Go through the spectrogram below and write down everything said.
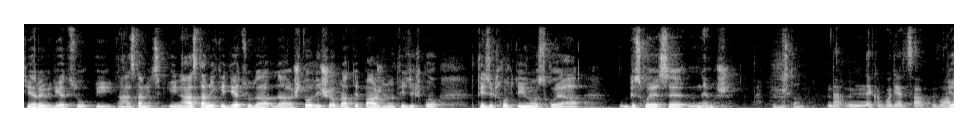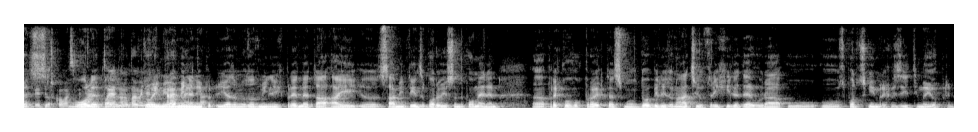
tjeraju djecu i nastavnici i nastavnike i djecu da, da što više obrate pažnju na fizičko, fizičku aktivnost koja, bez koje se ne može. Jednostavno. Da, nekako djeca vole djeca fizičko vaspitanje, vole, pa, to je jedan od omiljenih to im je omiljeni, jedan od omiljenih predmeta, a i uh, samim tim zaboravio sam da pomenem, uh, preko ovog projekta smo dobili donaciju 3000 eura u, u sportskim rekvizitima i opremi.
